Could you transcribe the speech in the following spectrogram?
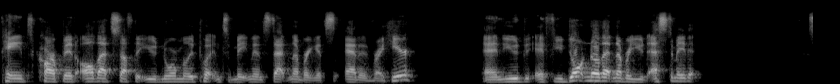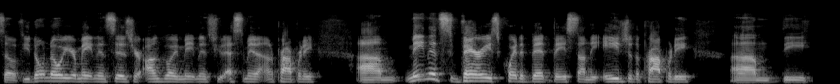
paint, carpet, all that stuff that you'd normally put into maintenance. That number gets added right here. And you'd, if you don't know that number, you'd estimate it. So if you don't know what your maintenance is, your ongoing maintenance, you estimate it on a property. Um, maintenance varies quite a bit based on the age of the property, um, the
